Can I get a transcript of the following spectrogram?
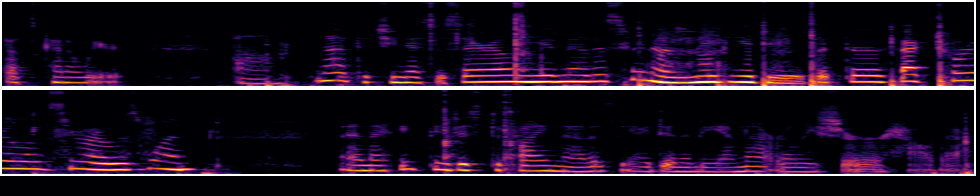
that's kind of weird. Um, not that you necessarily need to know this, who knows, maybe you do, but the factorial of 0 is 1. And I think they just define that as the identity. I'm not really sure how that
